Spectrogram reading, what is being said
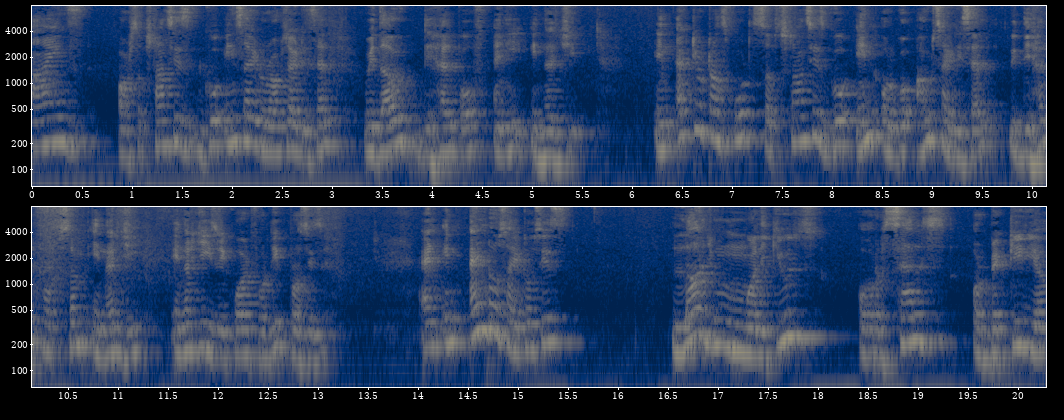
ions or substances go inside or outside the cell without the help of any energy. In active transport, substances go in or go outside the cell with the help of some energy. Energy is required for the process. And in endocytosis, large molecules or cells or bacteria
